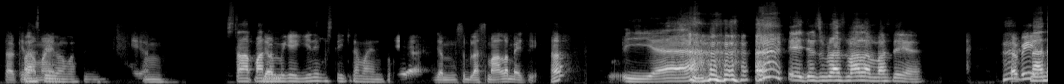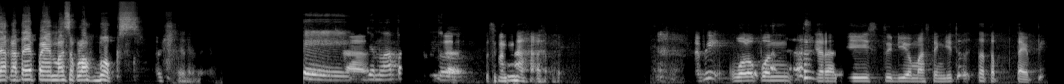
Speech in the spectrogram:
Ntar kita Pasti main. bang, pasti. Iya. Hmm. Setelah pandemi kayak gini mesti kita main tuh. Iya, jam 11 malam ya Ci. Hah? Iya. Iya jam 11 malam pasti ya. Tapi Nah, ada katanya pengen masuk lockbox. Oke, jam 8 gitu. sebentar. Tapi walaupun siaran di studio Mustang gitu tetap taping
